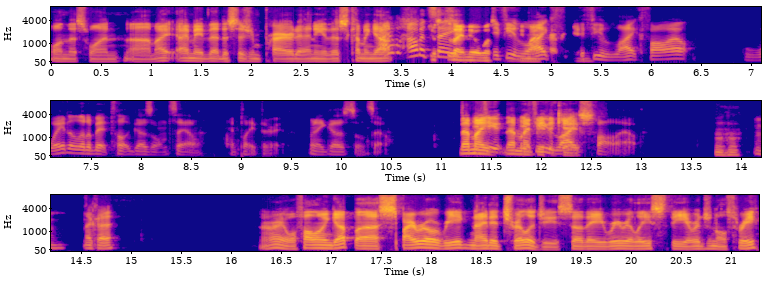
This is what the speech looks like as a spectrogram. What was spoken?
on this one. Um, I, I made that decision prior to any of this coming I, out, w- I would say I knew if you like if you like Fallout, wait a little bit till it goes on sale and play through it when it goes on sale. that If might you- that might if be you the like case. Fallout. Okay. All right. Well, following up, uh, Spyro Reignited Trilogy. So they re-released the original three,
